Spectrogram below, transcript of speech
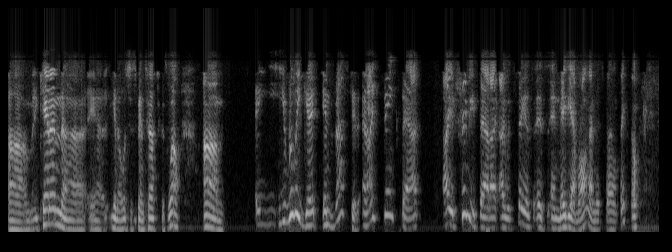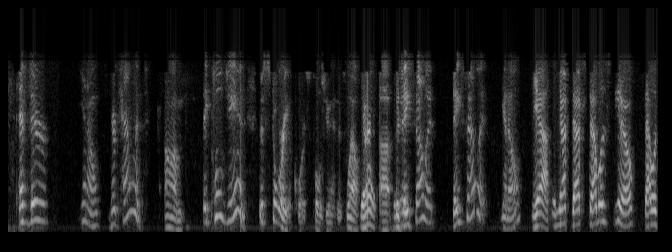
um, Kannon, uh, and, you know, was just fantastic as well. Um, you really get invested, and I think that I attribute that I, I would say is, is and maybe I'm wrong on this, but I don't think so. As their you know their talent. Um, they pulled you in. The story, of course, pulls you in as well. Yeah. Uh, but they sell it. They sell it. You know. Yeah, and that that's that was you know that was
